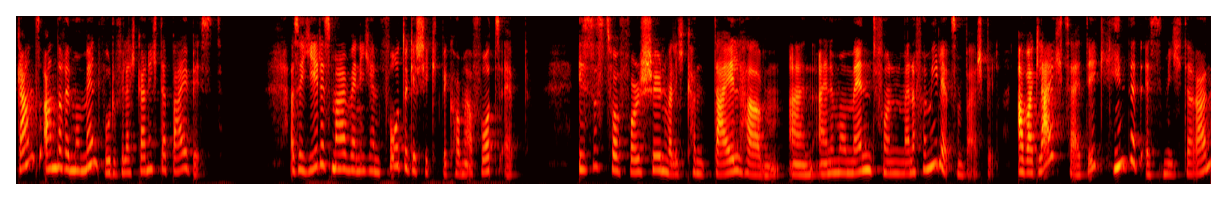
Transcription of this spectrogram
ganz anderen Moment, wo du vielleicht gar nicht dabei bist. Also jedes Mal, wenn ich ein Foto geschickt bekomme auf WhatsApp, ist es zwar voll schön, weil ich kann teilhaben an einem Moment von meiner Familie zum Beispiel, aber gleichzeitig hindert es mich daran,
